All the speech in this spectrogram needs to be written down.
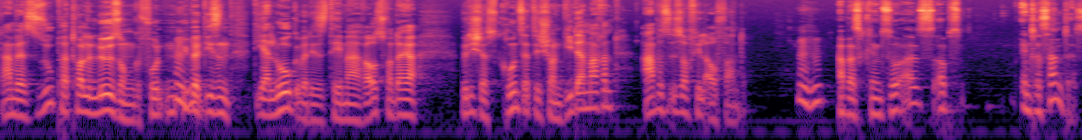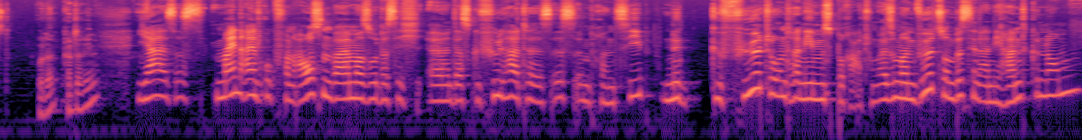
Da haben wir super tolle Lösungen gefunden mhm. über diesen Dialog über dieses Thema heraus. Von daher würde ich das grundsätzlich schon wieder machen. Aber es ist auch viel Aufwand. Mhm. Aber es klingt so, als ob es interessant ist oder, Katharina? Ja, es ist, mein Eindruck von außen war immer so, dass ich äh, das Gefühl hatte, es ist im Prinzip eine geführte Unternehmensberatung. Also man wird so ein bisschen an die Hand genommen.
